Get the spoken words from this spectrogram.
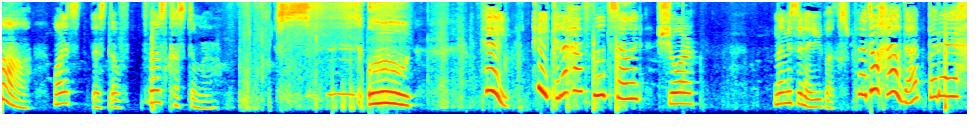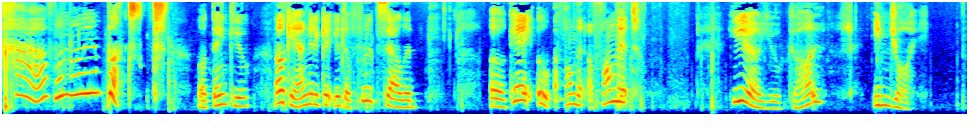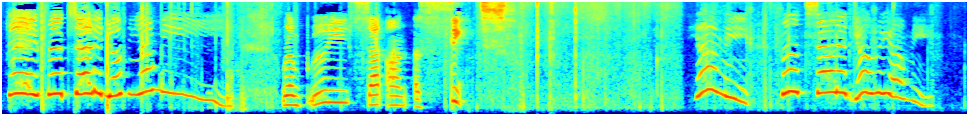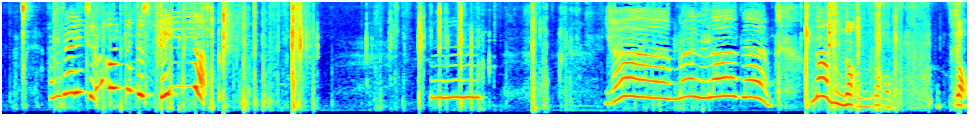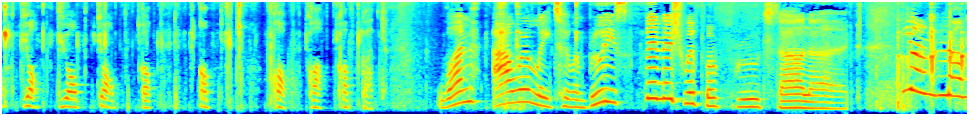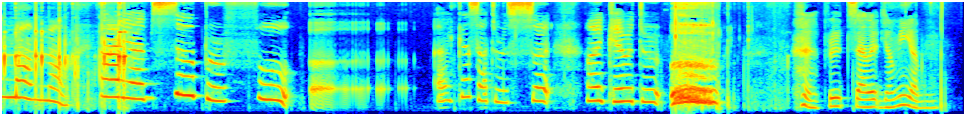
Huh, what is this? The first customer. Oh, hey, hey, can I have fruit salad? Sure. Let me send 80 bucks. But I don't have that, but I have 1 million bucks. well, thank you. Okay, I'm gonna get you the fruit salad. Okay, oh, I found it, I found it. Here you go. Enjoy. Yay, fruit salad, yummy, yummy. When sat on a seat. Yummy, fruit salad, yummy, yummy. I'm ready to open this baby up. Mm. Yum, I love them. Nom nom nom. Yum yum yum yum. Gulp gulp gulp gulp gulp gulp. One hour later, when Brodie's finished with her fruit salad. Yum nom nom nom. I am super full. Uh, I guess I have to insert my character. Fruit salad, yummy, yummy.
